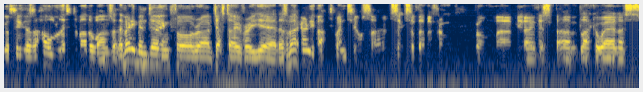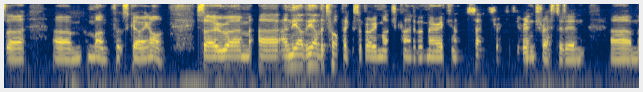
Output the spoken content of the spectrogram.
you'll see there's a whole list of other ones that they've only been doing for uh, just over a year. There's about only about 20 or so. Six of them are from from uh, you know this um, Black Awareness uh, um, month that's going on. So um, uh, and the other the other topics are very much kind of American centric. If you're interested in um,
